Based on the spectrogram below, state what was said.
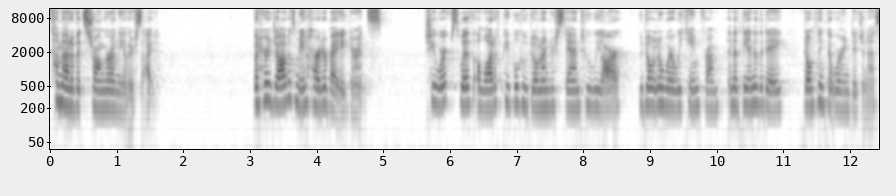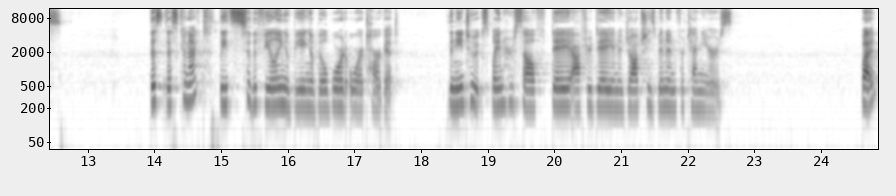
come out of it stronger on the other side. But her job is made harder by ignorance. She works with a lot of people who don't understand who we are, who don't know where we came from, and at the end of the day, don't think that we're Indigenous. This disconnect leads to the feeling of being a billboard or a target, the need to explain herself day after day in a job she's been in for 10 years. But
